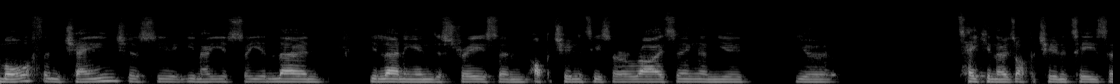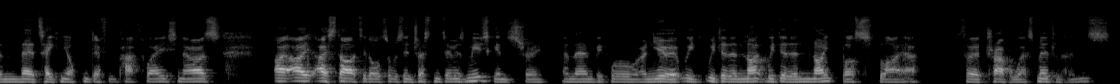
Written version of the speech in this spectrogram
morph and change as you, you know, you so you learn you're learning industries and opportunities are arising and you you're taking those opportunities and they're taking you off in different pathways. You know, as I, I started also was interested in doing was music industry, and then before I knew it, we we did a night we did a night bus flyer for Travel West Midlands,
